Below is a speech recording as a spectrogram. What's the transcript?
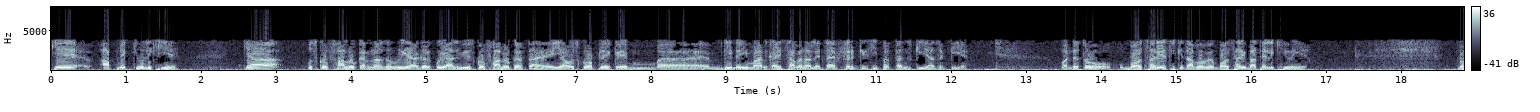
کہ آپ نے کیوں لکھی ہے؟ کیا اس کو فالو کرنا ضروری ہے؟ اگر کوئی آدمی اس کو فالو کرتا ہے یا اس کو اپنے کے دین ایمان کا حصہ بنا لیتا ہے، پھر کسی پر طنز کی جا سکتی ہے۔ ورنہ تو بہت ساری ایسی کتابوں میں بہت ساری باتیں لکھی ہوئی ہیں۔ تو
